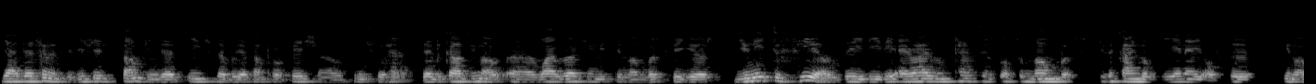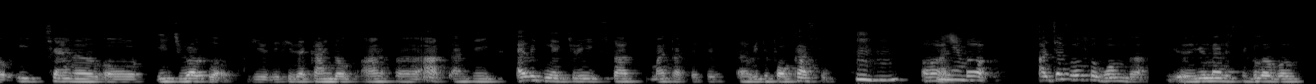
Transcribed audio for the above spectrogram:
Yeah, definitely. This is something that each WFM professionals needs to have. Yeah, because you know, uh, while working with the numbers, figures, you need to feel the, the the arrival patterns of the numbers. It is a kind of DNA of the you know each channel or each workload. You, this is a kind of art, uh, art, and the everything actually starts, my perspective, uh, with the forecasting. Mhm. All right. Yeah. So I just also wonder, you, you manage the global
